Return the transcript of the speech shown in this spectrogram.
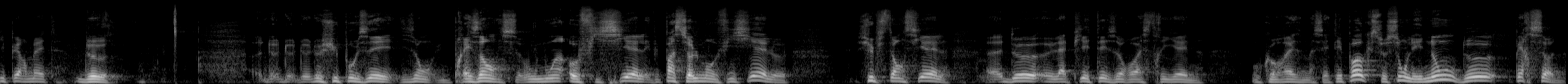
qui permettent de, de, supposer, disons, une présence au moins officielle, et pas seulement officielle, substantielle, euh, de la piété zoroastrienne au Choresme à cette époque, ce sont les noms de personnes.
